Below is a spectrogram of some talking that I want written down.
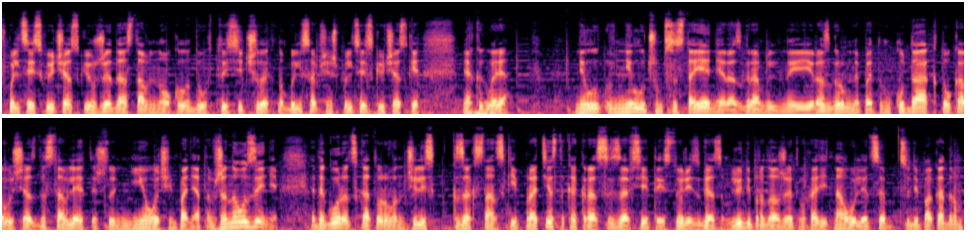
В полицейские участки уже доставлено около 2000 человек, но были сообщения, что полицейские участки, мягко говоря, в не лучшем состоянии, разгромленные и разгромленные, поэтому куда кто кого сейчас доставляет и что не очень понятно. В Жанаузене, это город, с которого начались казахстанские протесты, как раз из-за всей этой истории с газом, люди продолжают выходить на улицы. Судя по кадрам,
